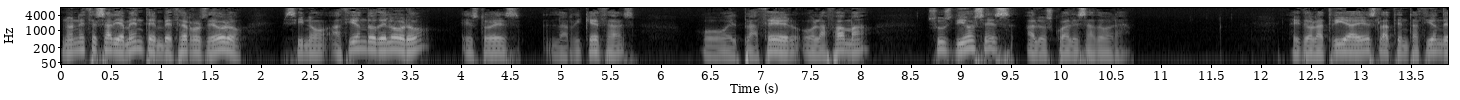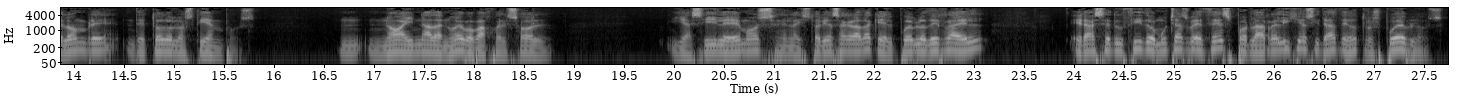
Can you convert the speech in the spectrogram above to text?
No necesariamente en becerros de oro, sino haciendo del oro, esto es, las riquezas, o el placer, o la fama, sus dioses a los cuales adora. La idolatría es la tentación del hombre de todos los tiempos no hay nada nuevo bajo el sol. Y así leemos en la historia sagrada que el pueblo de Israel era seducido muchas veces por la religiosidad de otros pueblos,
